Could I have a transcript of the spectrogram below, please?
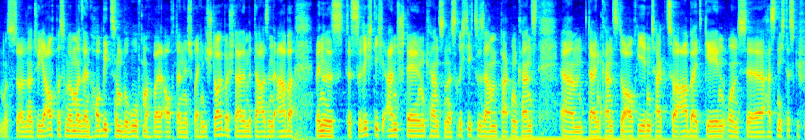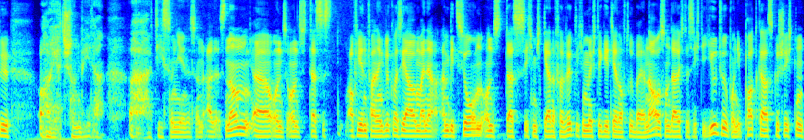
muss soll natürlich aufpassen, wenn man sein Hobby zum Beruf macht, weil auch dann entsprechend die Stolpersteine mit da sind. Aber wenn du das, das richtig anstellen kannst und das richtig zusammenpacken kannst, ähm, dann kannst du auch jeden Tag zur Arbeit gehen und äh, hast nicht das Gefühl, oh, jetzt schon wieder, ah, dies und jenes und alles. Ne? Äh, und, und das ist auf jeden Fall ein Glück, was ich habe. Meine Ambition und dass ich mich gerne verwirklichen möchte, geht ja noch darüber hinaus. Und dadurch, dass ich die YouTube und die Podcast-Geschichten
